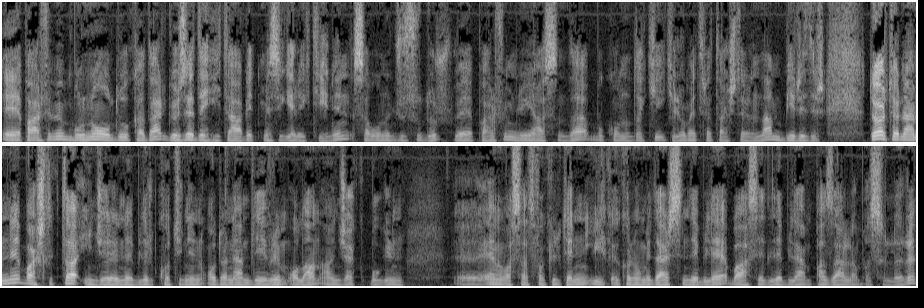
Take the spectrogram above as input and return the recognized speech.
E, parfümün burnu olduğu kadar göze de hitap etmesi gerektiğinin savunucusudur ve parfüm dünyasında bu konudaki kilometre taşlarından biridir. Dört önemli başlıkta incelenebilir Coty'nin o dönem devrim olan ancak bugün en vasat fakültenin ilk ekonomi dersinde bile bahsedilebilen pazarlama sırları.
